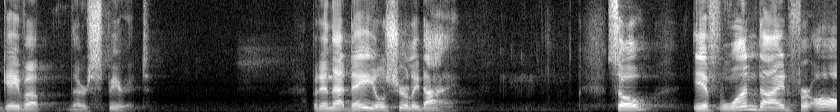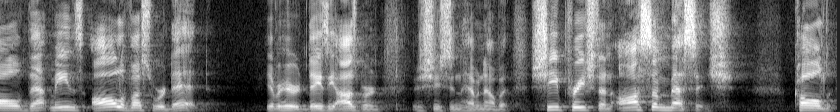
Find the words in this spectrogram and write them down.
gave up their spirit. But in that day, you'll surely die. So, if one died for all, that means all of us were dead. You ever hear Daisy Osborn? She's in heaven now, but she preached an awesome message called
